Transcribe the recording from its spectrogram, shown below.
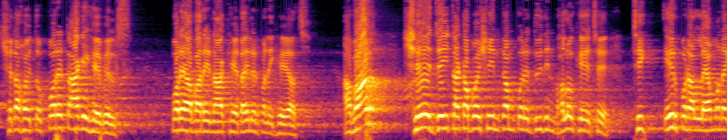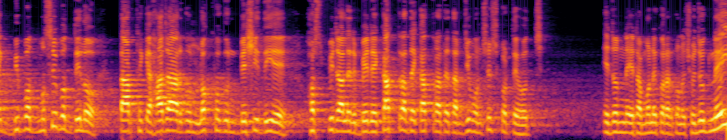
সেটা হয়তো পরেটা আগে খেয়ে ফেলছে, পরে আবার এই না খেয়ে টাইলের পানি খেয়ে আছে। আবার সে যেই টাকা পয়সা ইনকাম করে দুই দিন ভালো খেয়েছে, ঠিক এরপর আল্লাহ এমন এক বিপদ, মুসিবত দিল, তার থেকে হাজার গুণ, লক্ষ গুণ বেশি দিয়ে হসপিটালের বেডে কাতরাতে কাতরাতে তার জীবন শেষ করতে হচ্ছে এজন্য এটা মনে করার কোনো সুযোগ নেই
